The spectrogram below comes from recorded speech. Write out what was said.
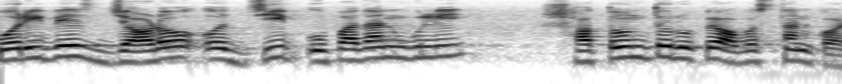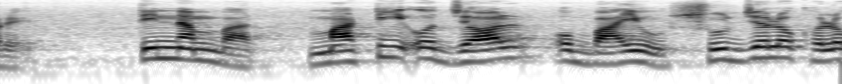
পরিবেশ জড় ও জীব উপাদানগুলি স্বতন্ত্র রূপে অবস্থান করে। তিন নম্বর, মাটি ও জল ও বায়ু সূর্যলোক হলো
